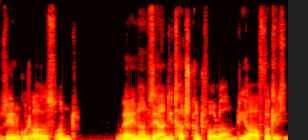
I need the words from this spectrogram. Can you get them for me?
sehen gut aus und erinnern sehr an die Touch-Controller, die ja auch wirklich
